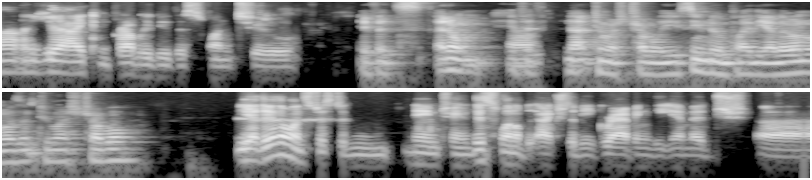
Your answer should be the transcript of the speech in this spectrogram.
Uh, yeah, I can probably do this one too. If it's, I don't, if Uh. it's not too much trouble, you seem to imply the other one wasn't too much trouble. Yeah, the other one's just a name change. This one will actually be grabbing the image. Uh,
